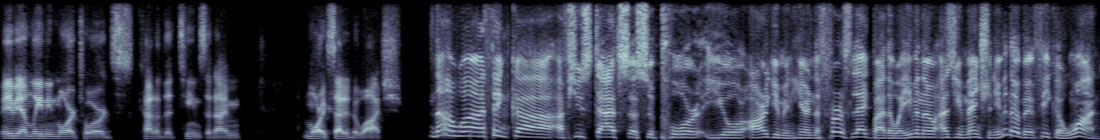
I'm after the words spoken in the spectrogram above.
maybe I'm leaning more towards kind of the teams that I'm more excited to watch. No, well, I think uh, a few stats uh, support your argument here. In the first leg, by the way, even though, as you mentioned, even though Benfica won,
